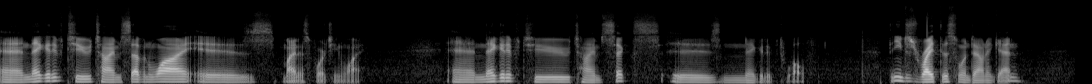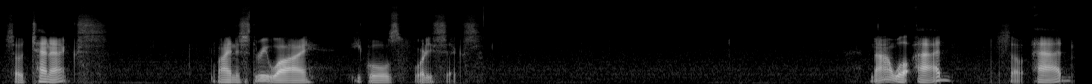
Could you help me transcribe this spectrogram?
And negative 2 times 7y is minus 14y. And negative 2 times 6 is negative 12. Then you just write this one down again. So 10x minus 3y equals 46. Now we'll add. So add.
